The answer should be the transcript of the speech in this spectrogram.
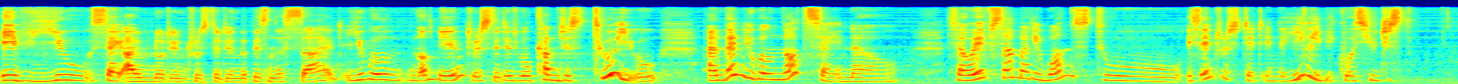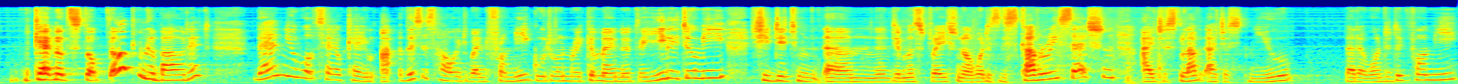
if you say I'm not interested in the business side, you will not be interested. It will come just to you, and then you will not say no. So if somebody wants to is interested in the Healy because you just cannot stop talking about it, then you will say, okay, uh, this is how it went from me. Gudrun recommended the Healy to me. She did um, a demonstration of what is discovery session. I just loved. I just knew that I wanted it for me.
